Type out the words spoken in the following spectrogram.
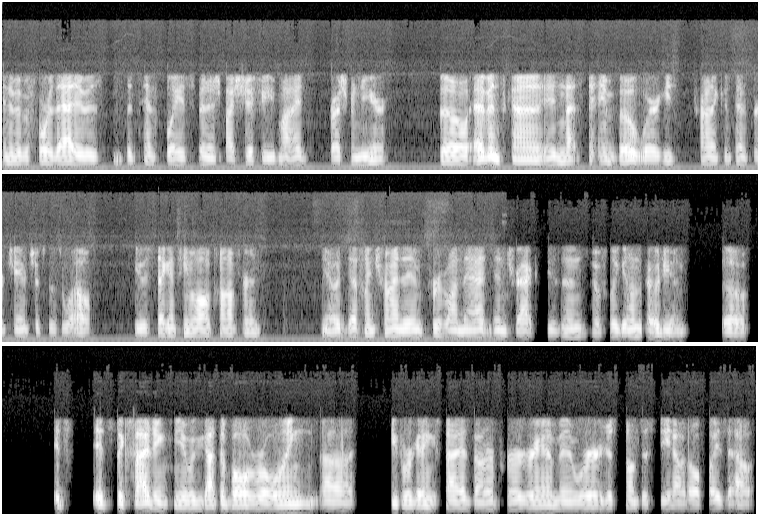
and then before that it was the 10th place finish by Shiffy my freshman year. So Evan's kind of in that same boat where he's trying to contend for championships as well. He was second team all conference. You know, definitely trying to improve on that in track season. Hopefully, get on the podium. So it's it's exciting. You know, we got the ball rolling. Uh, people are getting excited about our program, and we're just pumped to see how it all plays out.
